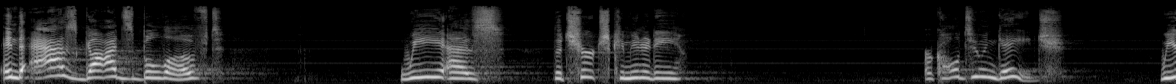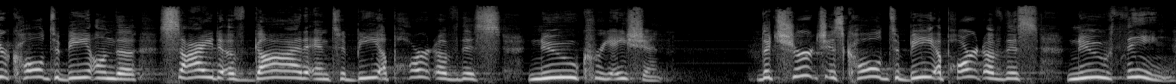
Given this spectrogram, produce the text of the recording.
And as God's beloved, we as the church community are called to engage. We are called to be on the side of God and to be a part of this new creation. The church is called to be a part of this new thing,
